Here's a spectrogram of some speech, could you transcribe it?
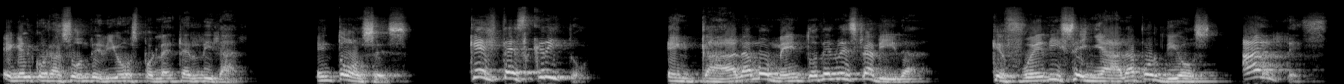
en el corazón de Dios por la eternidad. Entonces, ¿qué está escrito? En cada momento de nuestra vida que fue diseñada por Dios antes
